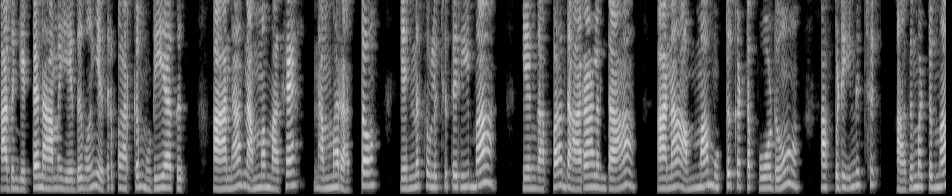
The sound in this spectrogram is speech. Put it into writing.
அதுங்கிட்ட நாம எதுவும் எதிர்பார்க்க முடியாது. ஆனா நம்ம மக நம்ம ரத்தம் என்ன சொல்லிச்சு தெரியுமா? எங்க அப்பா தாராளம்தான். ஆனா அம்மா முட்டுக்கட்டை போடும் அப்படின்னுச்சு. அது மட்டுமா?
